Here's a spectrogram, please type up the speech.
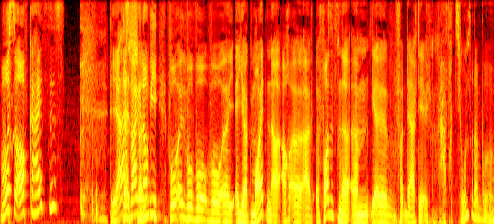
wo es so aufgeheizt ist? ja, Das war schon. genau wie, wo, wo, wo, wo äh, Jörg Meuthen, äh, auch äh, Vorsitzender ähm, äh, von der AfD, Fraktions- oder Bu-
